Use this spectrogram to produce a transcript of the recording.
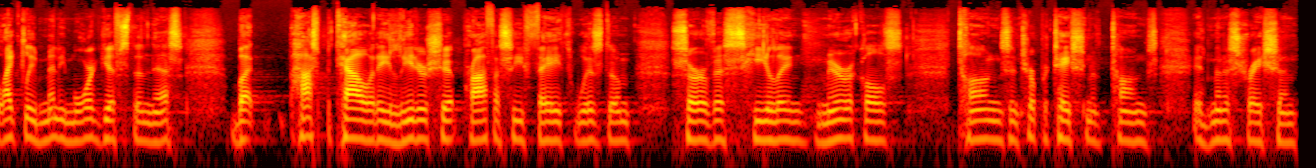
likely many more gifts than this. But hospitality, leadership, prophecy, faith, wisdom, service, healing, miracles, tongues, interpretation of tongues, administration.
